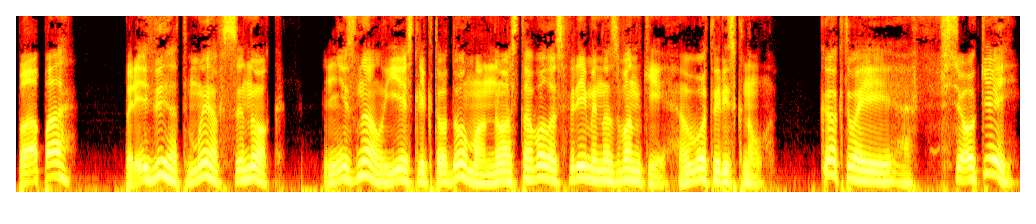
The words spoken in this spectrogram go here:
«Папа?» «Привет, Мэв, сынок». Не знал, есть ли кто дома, но оставалось время на звонки, вот и рискнул. «Как твои... все окей?»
